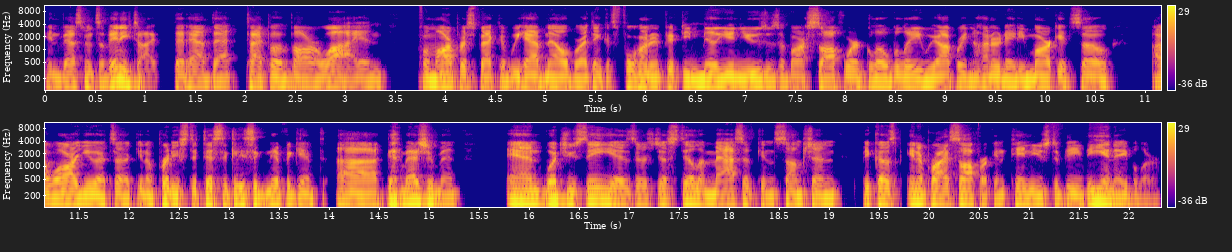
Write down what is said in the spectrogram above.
investments of any type that have that type of ROI. And from our perspective, we have now over, I think it's 450 million users of our software globally. We operate in 180 markets. So I will argue it's a you know pretty statistically significant uh, measurement. And what you see is there's just still a massive consumption because enterprise software continues to be the enabler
